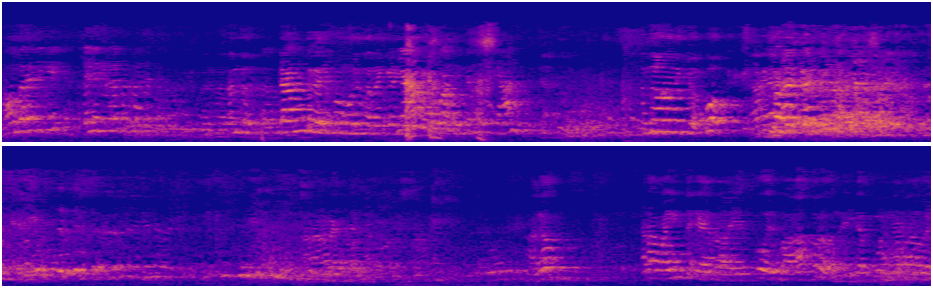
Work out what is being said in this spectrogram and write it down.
അവൻ പറയുന്നത് എന്നെ നിങ്ങളെ രണ്ട് കരിപ്പം മുറി നിറയ്ക്കാൻ ഞാൻ പോവാം നിന്റെ കൂടെ ഞാൻ എന്താണ് നിൽക്കോ ഹലോ എടാ വൈകിട്ട് കയറാ ഇപ്പൊ ഒരു പാത്രം വന്നു എന്റെ പൊന്നാവ്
